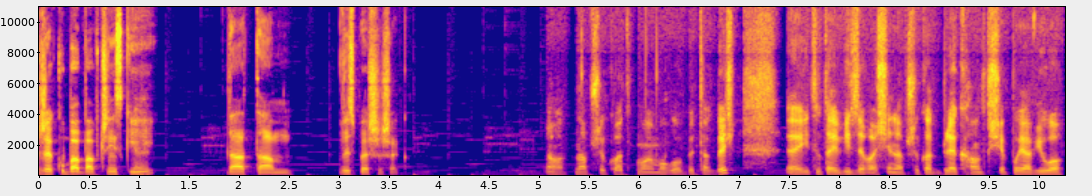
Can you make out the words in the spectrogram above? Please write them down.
że Kuba Babczyński tak. da tam Wyspę Szyszek. O, na przykład mogłoby tak być. E, I tutaj widzę właśnie na przykład Blackhound się pojawiło.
